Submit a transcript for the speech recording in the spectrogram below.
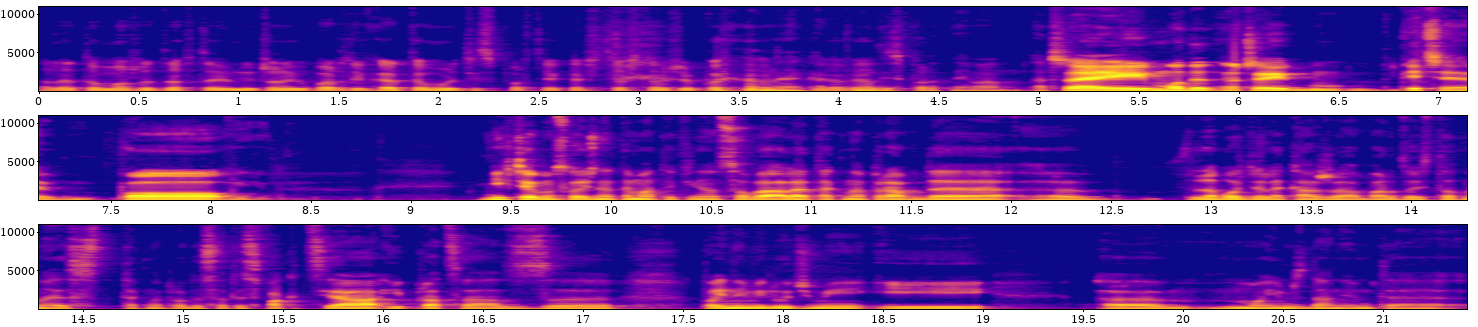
ale to może dla wtajemniczonych bardziej. Karta multisport jakaś też tam się pojawia. Nie, karty multisport nie mam. Raczej młody, raczej wiecie, bo nie chciałbym schodzić na tematy finansowe, ale tak naprawdę e, w zawodzie lekarza bardzo istotna jest tak naprawdę satysfakcja i praca z fajnymi ludźmi i e, moim zdaniem te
